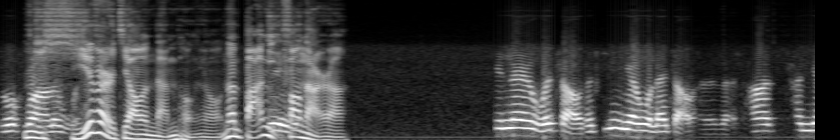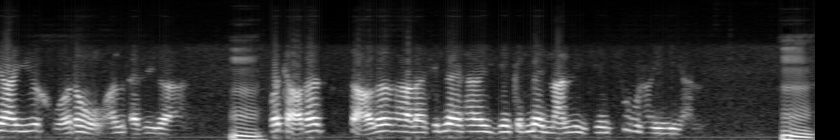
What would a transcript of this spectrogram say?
多花了我。媳妇儿交男朋友，那把你放哪儿啊？现在我找他，今年我来找他了，他参加一个活动，完了在这个嗯，我找他找到他了，现在他已经跟那男的已经住上一年了，嗯，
